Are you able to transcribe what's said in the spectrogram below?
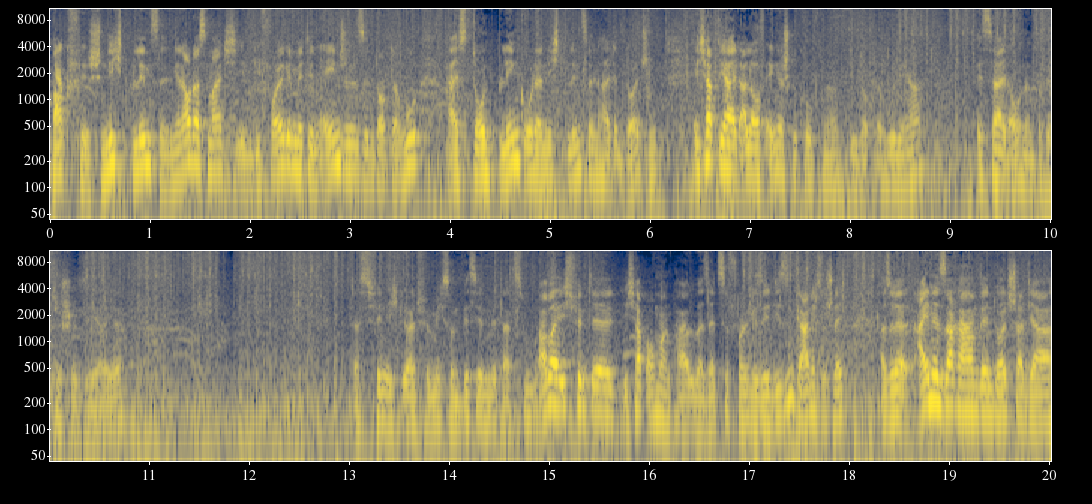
Bugfish, nicht blinzeln. Genau das meinte ich eben. Die Folge mit den Angels in Doctor Who heißt Don't Blink oder nicht blinzeln halt im Deutschen. Ich habe die halt alle auf Englisch geguckt, ne? Die Doctor Who-Dinger. Ist halt auch eine britische Serie. Das finde ich gehört für mich so ein bisschen mit dazu. Aber ich finde, ich habe auch mal ein paar übersetzte Folgen gesehen, die sind gar nicht so schlecht. Also eine Sache haben wir in Deutschland ja,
